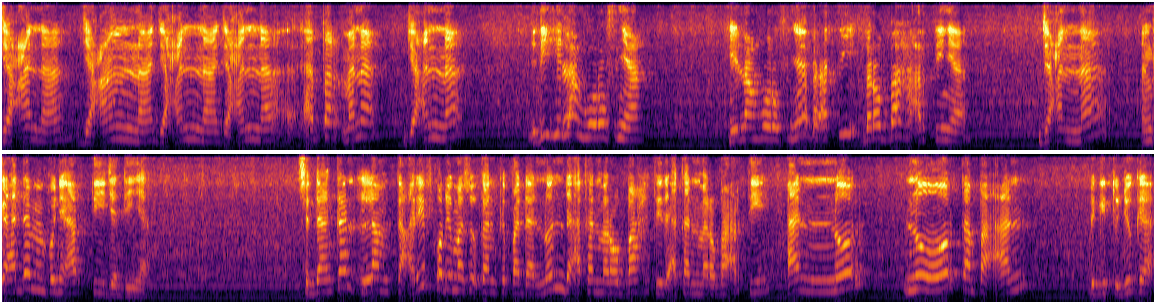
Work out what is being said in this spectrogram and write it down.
ja'anna ja'anna ja'anna ja'anna apa mana? Ja'anna jadi hilang hurufnya. Hilang hurufnya berarti berubah artinya. Ja'anna enggak ada mempunyai arti jadinya. Sedangkan lam ta'rif kalau dimasukkan kepada nun tidak akan merubah tidak akan merubah arti. An-nur nur tanpa an begitu juga.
